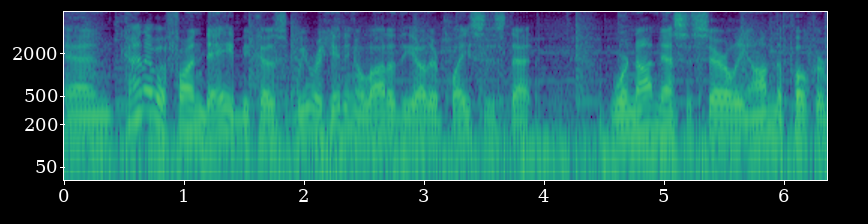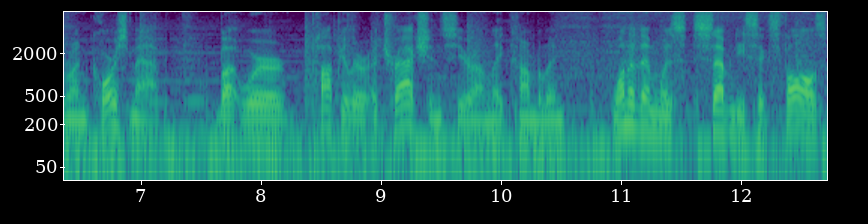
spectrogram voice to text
And kind of a fun day because we were hitting a lot of the other places that were not necessarily on the Poker Run course map, but were popular attractions here on Lake Cumberland. One of them was 76 Falls.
